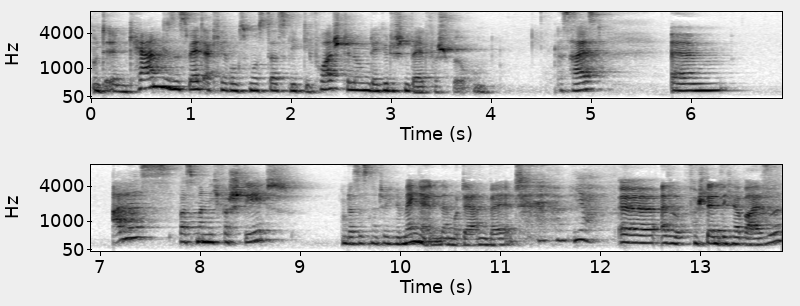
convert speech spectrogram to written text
und im Kern dieses Welterklärungsmusters liegt die Vorstellung der jüdischen Weltverschwörung. Das heißt, ähm, alles, was man nicht versteht, und das ist natürlich eine Menge in der modernen Welt, ja. äh, also verständlicherweise,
